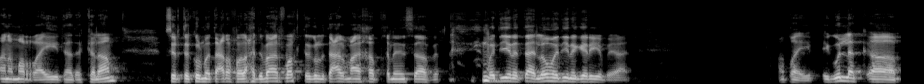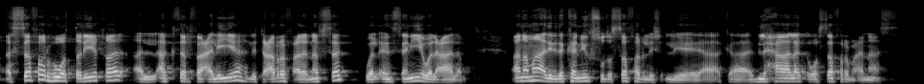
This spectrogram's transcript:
أنا مرة أعيد هذا الكلام صرت كل ما تعرف على واحد بعرفه أكثر أقول له تعال معي خط خلينا نسافر. مدينة لو مدينة قريبة يعني. طيب. يقول لك آه السفر هو الطريقة الأكثر فعالية لتعرف على نفسك والإنسانية والعالم. أنا ما أدري إذا كان يقصد السفر لحالك أو السفر مع ناس.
